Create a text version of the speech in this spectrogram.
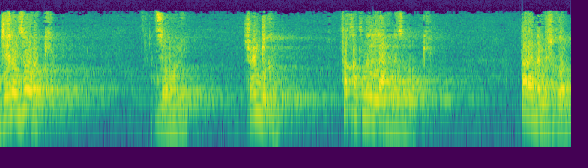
جينا نزورك. زوروني. إيش عندكم؟ فقط لله نزورك. قال أنا مشغول.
